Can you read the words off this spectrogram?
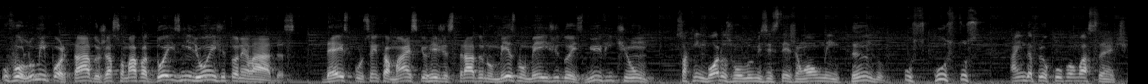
o volume importado já somava 2 milhões de toneladas, 10% a mais que o registrado no mesmo mês de 2021. Só que, embora os volumes estejam aumentando, os custos ainda preocupam bastante.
